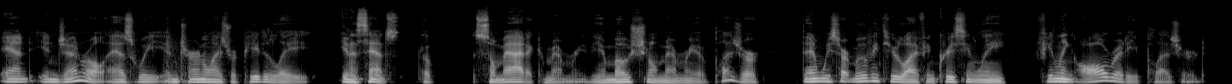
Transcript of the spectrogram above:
And in general, as we internalize repeatedly, in a sense, the somatic memory, the emotional memory of pleasure, then we start moving through life increasingly feeling already pleasured,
